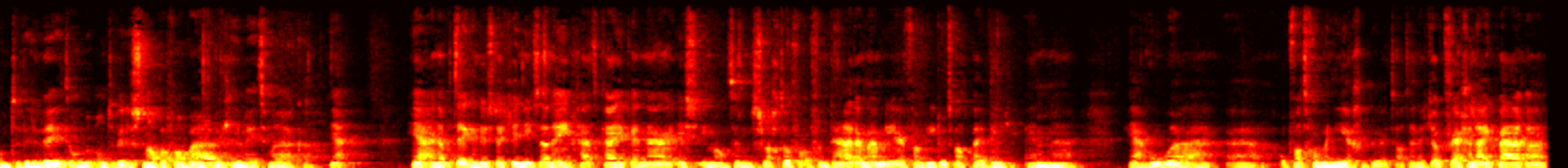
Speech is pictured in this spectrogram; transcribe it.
Om te willen weten, om, om te willen snappen van waar heb ik hiermee te maken. Ja. Ja, en dat betekent dus dat je niet alleen gaat kijken naar is iemand een slachtoffer of een dader, maar meer van wie doet wat bij wie. En mm -hmm. uh, ja, hoe, uh, uh, op wat voor manier gebeurt dat. En dat je ook vergelijkbare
